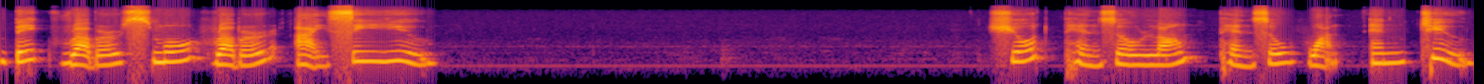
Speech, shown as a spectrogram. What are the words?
Big rubber, small rubber, I see you. Short pencil, long pencil, one and two.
